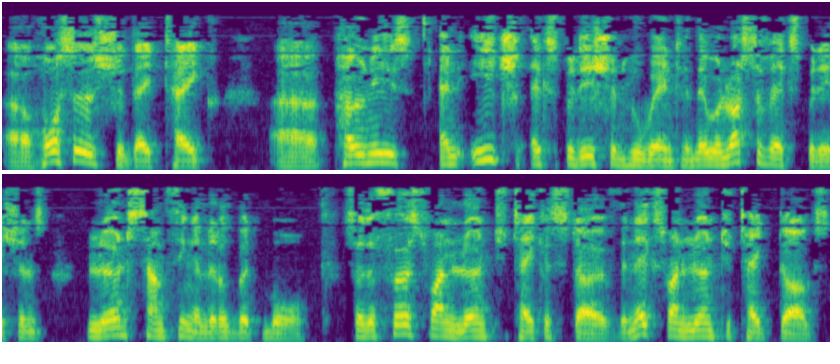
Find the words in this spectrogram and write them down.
uh, horses? Should they take uh, ponies? And each expedition who went, and there were lots of expeditions, learned something a little bit more. So the first one learned to take a stove. The next one learned to take dogs.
